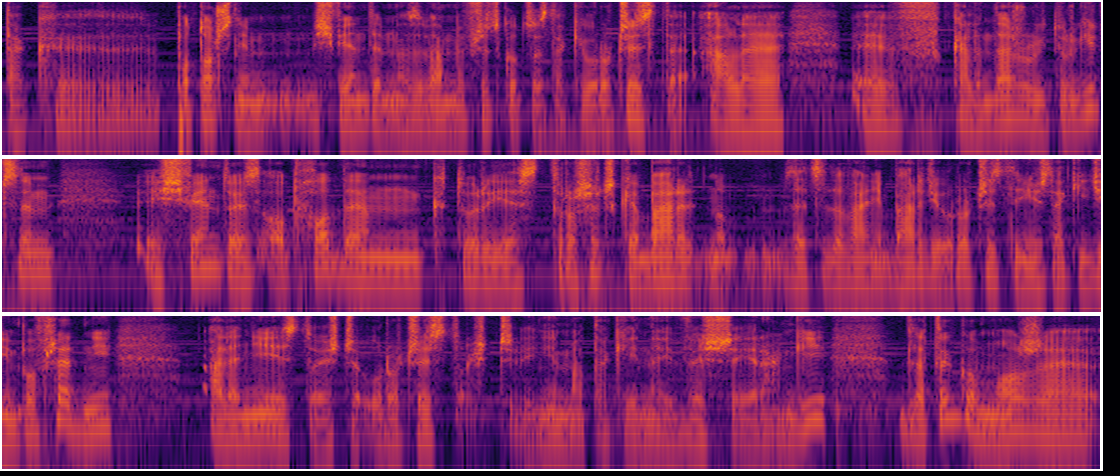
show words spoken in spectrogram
tak potocznie świętem nazywamy wszystko, co jest takie uroczyste, ale w kalendarzu liturgicznym święto jest obchodem, który jest troszeczkę bardziej, no zdecydowanie bardziej uroczysty niż taki dzień powszedni, ale nie jest to jeszcze uroczystość, czyli nie ma takiej najwyższej rangi. Dlatego może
